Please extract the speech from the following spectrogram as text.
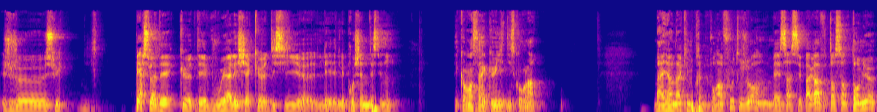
je suis persuadé que tu es voué à l'échec euh, d'ici euh, les, les prochaines décennies. Et comment ça accueilli ce discours-là? Bah il y en a qui me prennent pour un fou toujours, hein, mais ça c'est pas grave, tant, mieux.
